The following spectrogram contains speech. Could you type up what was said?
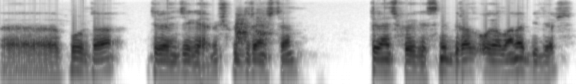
ee, burada dirence gelmiş. Bu dirençten direnç bölgesini biraz oyalanabilir.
